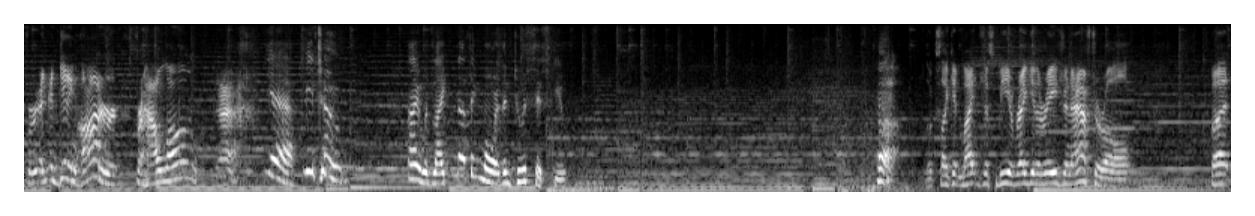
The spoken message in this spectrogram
for and, and getting hotter for how long? Ugh. Yeah, me too. I would like nothing more than to assist you. Huh. Looks like it might just be a regular agent after all. But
